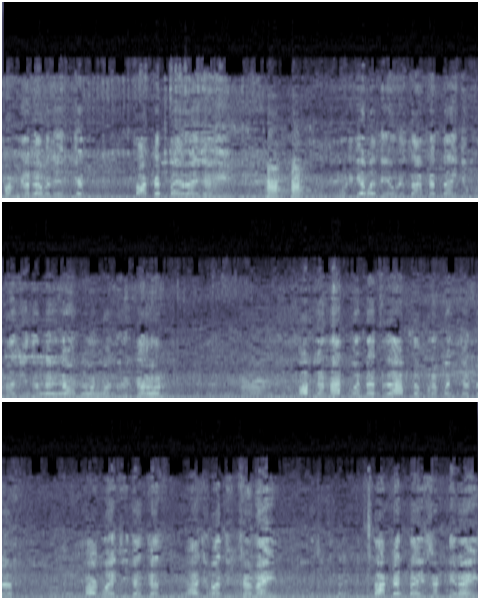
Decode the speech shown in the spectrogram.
मनगटामध्ये इतके ताकद नाही राहिलेली. गुडघ्यामध्ये एवढी ताकद नाही की कुणाची इथं तरी जाऊन करून आपल्या नातवंडाचं आपलं प्रपंचाचं भागवायची त्यांच्यात अजिबात इच्छा नाही ताकद नाही शक्ती नाही.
